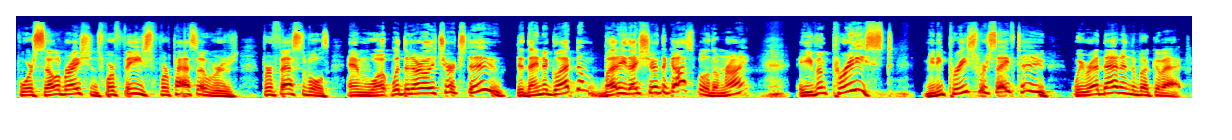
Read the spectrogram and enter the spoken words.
for celebrations, for feasts, for Passovers, for festivals. And what would the early church do? Did they neglect them? Buddy, they shared the gospel with them, right? Even priests. Many priests were saved too. We read that in the book of Acts.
